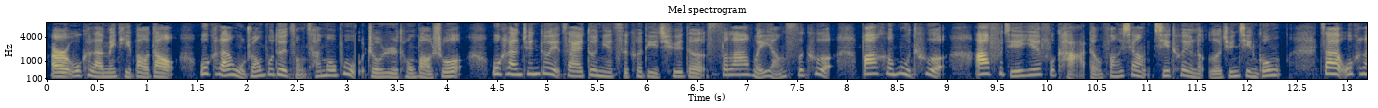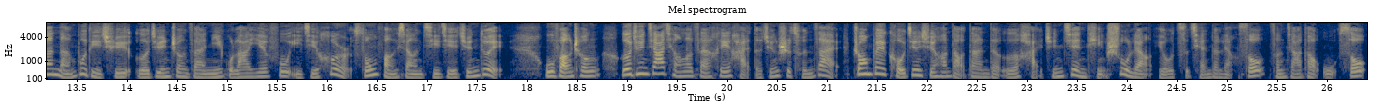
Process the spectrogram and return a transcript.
而乌克兰媒体报道，乌克兰武装部队总参谋部周日通报说，乌克兰军队在顿涅茨克地区的斯拉维扬斯克、巴赫穆特、阿夫杰耶夫卡等方向击退了俄军进攻。在乌克兰南部地区，俄军正在尼古拉耶夫以及赫尔松方向集结军队。乌方称，俄军加强了在黑海的军事存在，装备口径巡航导弹的俄海军舰艇数量由此前的两艘增加到五艘。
